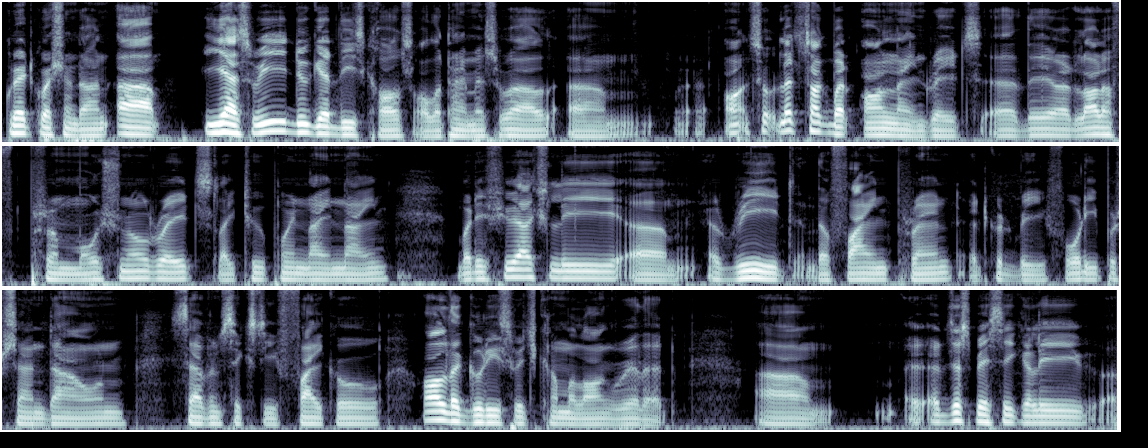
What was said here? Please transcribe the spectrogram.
Great question, Don. Uh, yes, we do get these calls all the time as well. Um, uh, on, so let's talk about online rates. Uh, there are a lot of promotional rates like 2.99, but if you actually um, read the fine print, it could be 40% down, 760 FICO, all the goodies which come along with it. Um, it, it just basically, uh,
